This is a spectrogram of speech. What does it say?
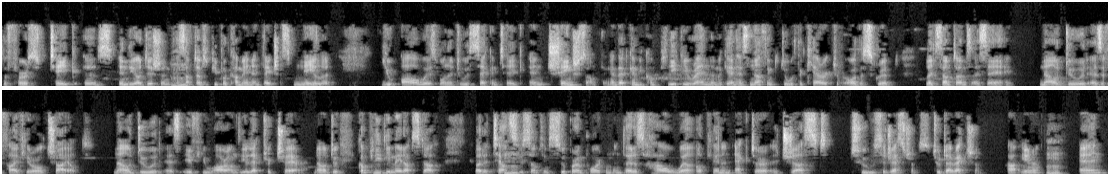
the first take is in the audition, because mm-hmm. sometimes people come in and they just nail it. You always want to do a second take and change something. And that can be completely random. Again, has nothing to do with the character or the script. Like sometimes I say, now do it as a five year old child. Now do it as if you are on the electric chair. Now do completely made up stuff, but it tells mm-hmm. you something super important. And that is how well can an actor adjust to suggestions, to direction you know. Mm-hmm. And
